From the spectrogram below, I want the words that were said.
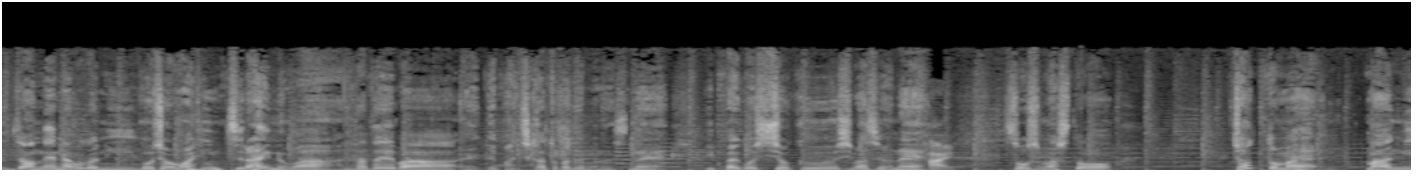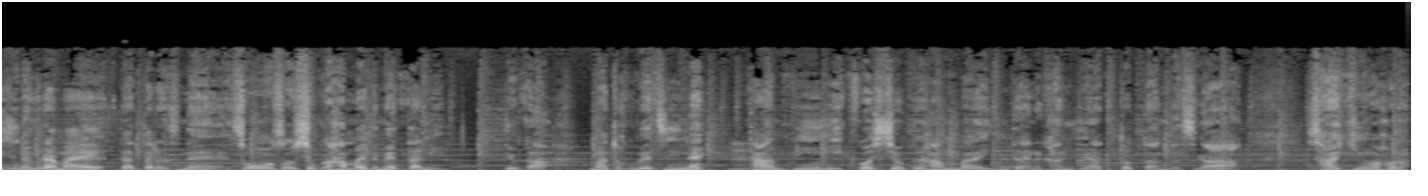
残念なことにご商売人辛いのは、うん。例えばえデパ地下とかでもですねいっぱいこう試食しますよね。はい。そうしますとちょっと前まあ20年ぐらい前だったらですねそうそう試食販売ってめったにっていうか、まあ、特別にね、うん。単品1個試食販売みたいな感じでやっとったんですが最近はほら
